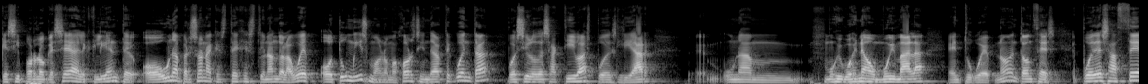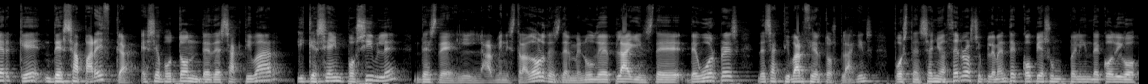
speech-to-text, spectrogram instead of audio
que si por lo que sea el cliente o una persona que esté gestionando la web o tú mismo a lo mejor sin darte cuenta, pues si lo desactivas puedes liar una muy buena o muy mala en tu web, ¿no? Entonces, puedes hacer que desaparezca ese botón de desactivar y que sea imposible desde el administrador, desde el menú de plugins de, WordPress, desactivar ciertos plugins. Pues te enseño a hacerlo, simplemente copias un pelín de código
